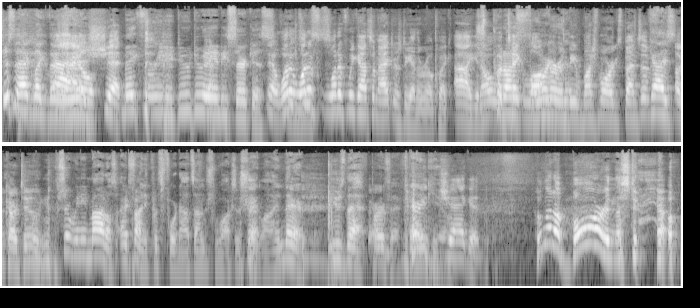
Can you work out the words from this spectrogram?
just act like they're Ah, real. shit. Make 3D. Do do Yeah. Andy Serkis. Yeah, what if, what just- if what if we got some actors together real quick? Ah, you know, it would take longer and be much more expensive. Guys, a cartoon. Sure, we need models. All right, fine. He puts four dots on him, just walks in a straight line. There, use that. Perfect. Very Thank you. jagged. Who let a boar in the studio?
